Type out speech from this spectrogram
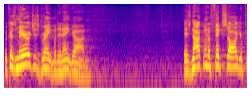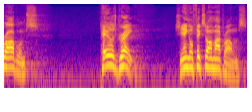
Because marriage is great, but it ain't God. It's not going to fix all your problems. Taylor's great. She ain't going to fix all my problems.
